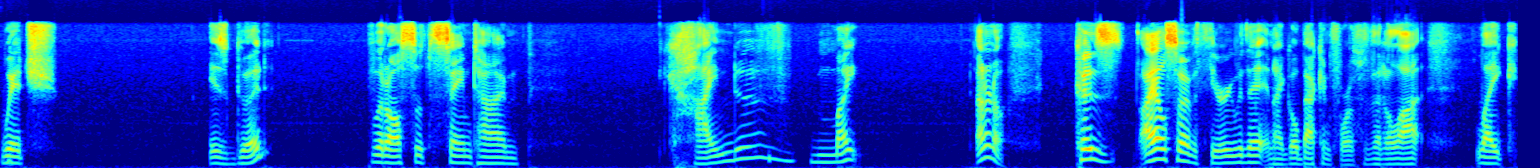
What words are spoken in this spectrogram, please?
Which is good, but also at the same time, kind of might. I don't know. Because I also have a theory with it, and I go back and forth with it a lot. Like,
